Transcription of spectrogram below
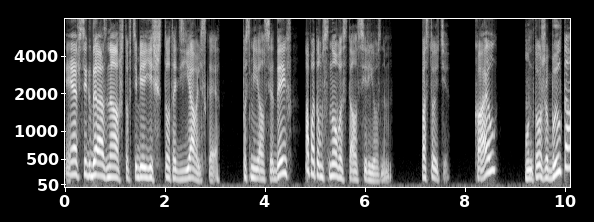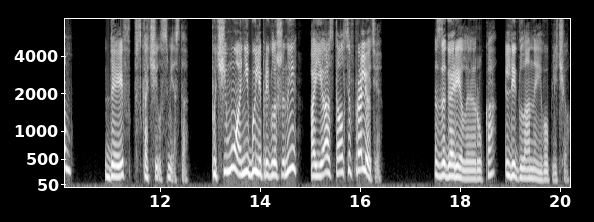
Я всегда знал, что в тебе есть что-то дьявольское, посмеялся Дэйв, а потом снова стал серьезным. Постойте. Кайл? Он тоже был там? Дэйв вскочил с места. Почему они были приглашены, а я остался в пролете? Загорелая рука легла на его плечо.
